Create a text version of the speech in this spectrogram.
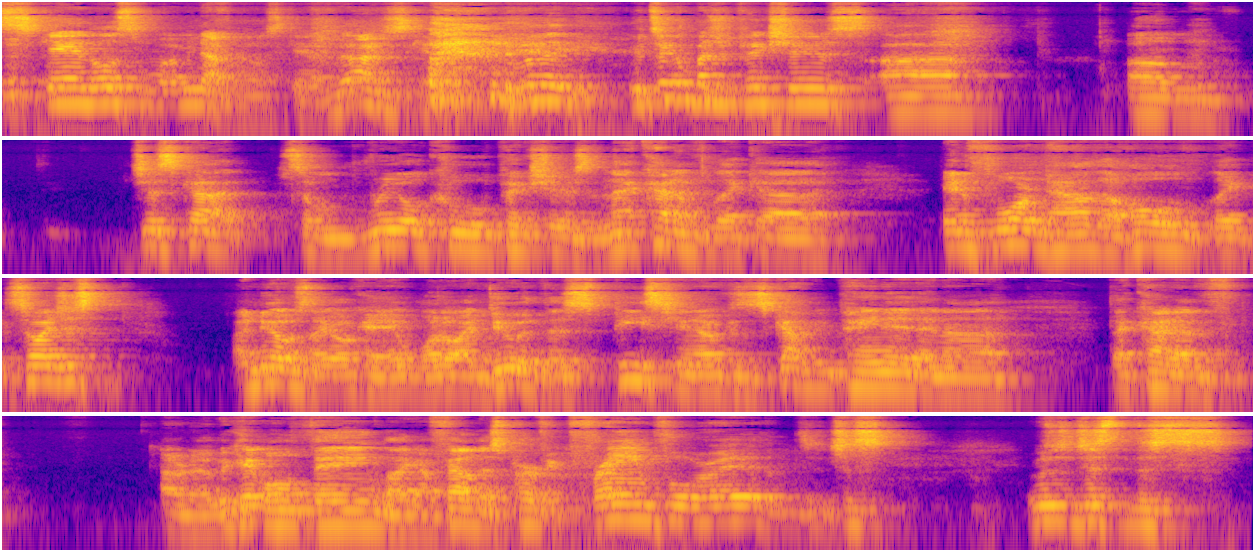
scandalous. I mean, not real scandalous. I'm just kidding. But, like, we took a bunch of pictures. Uh, um, just got some real cool pictures, and that kind of like uh, informed how the whole like. So I just I knew I was like, okay, what do I do with this piece? You know, because it's got to be painted, and uh, that kind of I don't know, it became a whole thing. Like I found this perfect frame for it. It just it was just this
